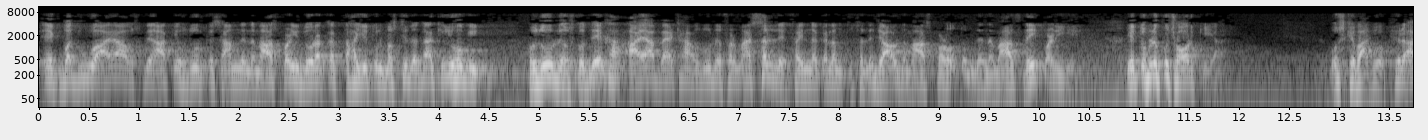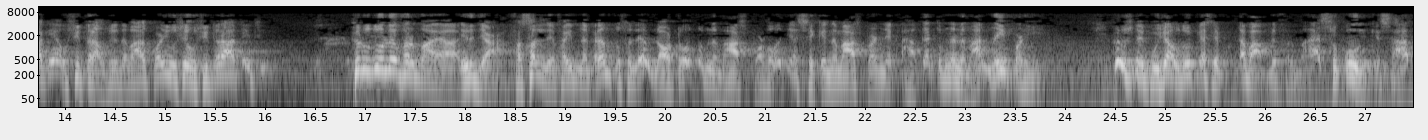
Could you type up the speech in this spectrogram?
ایک بدو آیا، اس نے آ کے حضور کے سامنے نماز پڑھی، دو رکعت تحیت المسجد ادا کی ہوگی۔ حضور نے اس کو دیکھا، آیا، بیٹھا، حضور نے فرمایا سلے فین قلم تو سلے جاؤ، نماز پڑھو، تم نے نماز نہیں پڑھی ہے۔ یہ تم نے کچھ اور کیا۔ اس کے بعد وہ پھر آ گیا، اسی طرح اس نے نماز پڑھی، اسے اسی طرح آتی تھی۔ پھر حضور نے فرمایا ارجا فصل فین نقلم تو سلے لوٹو، تم نماز پڑھو، جیسے کہ نماز پڑھنے کا حق ہے، تم نے نماز نہیں پڑھی۔ پھر اس نے پوچھا، حضور کیسے؟ تب آپ نے فرمایا، سکون کے ساتھ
